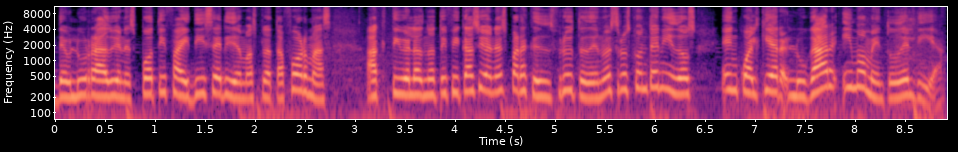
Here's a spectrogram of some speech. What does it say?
de Blue Radio en Spotify, Deezer y demás plataformas. Active las notificaciones para que disfrute de nuestros contenidos en cualquier lugar y momento del día.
